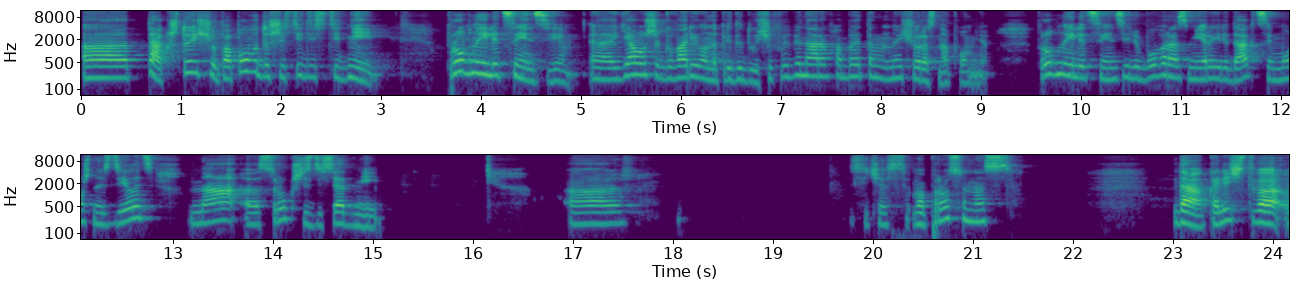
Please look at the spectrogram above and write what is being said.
А, так, что еще по поводу 60 дней? Пробные лицензии. Э, я уже говорила на предыдущих вебинарах об этом, но еще раз напомню. Пробные лицензии любого размера и редакции можно сделать на э, срок 60 дней. А, сейчас вопрос у нас. Да, количество,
